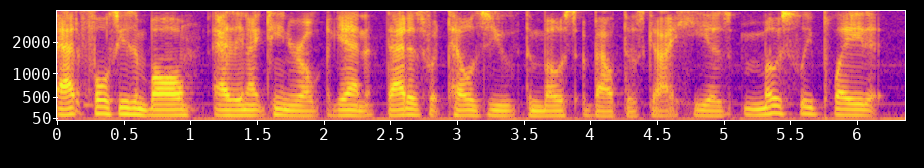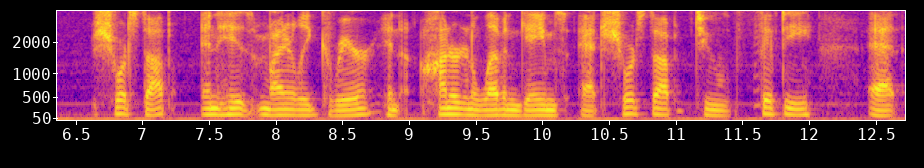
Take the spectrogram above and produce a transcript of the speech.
at full season ball as a 19 year old. Again, that is what tells you the most about this guy. He has mostly played shortstop in his minor league career in 111 games at shortstop to 50 at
